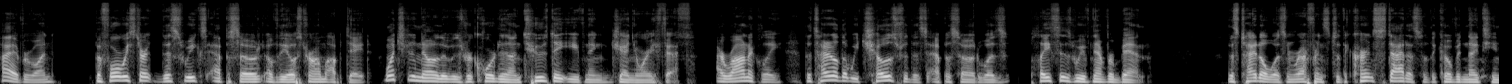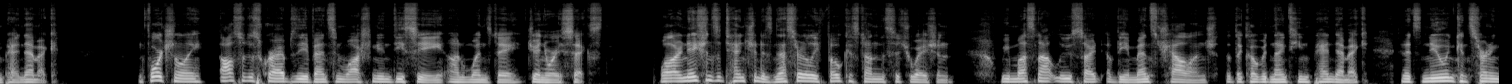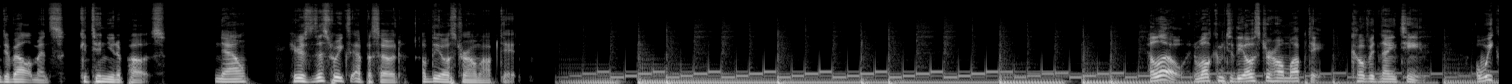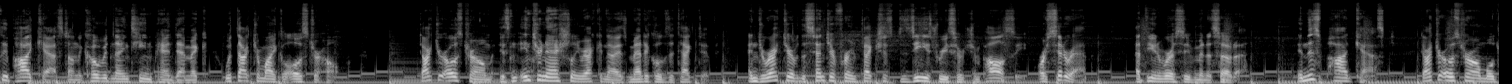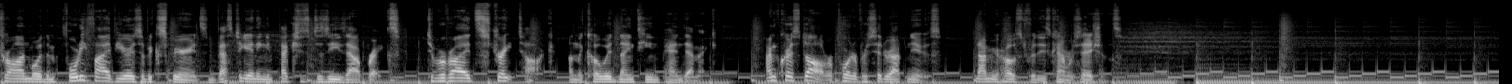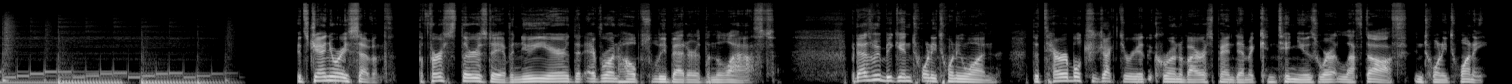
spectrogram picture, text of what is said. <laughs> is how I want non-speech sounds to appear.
Hi, everyone. Before we start this week's episode of the Osterholm Update, I want you to know that it was recorded on Tuesday evening, January 5th. Ironically, the title that we chose for this episode was Places We've Never Been. This title was in reference to the current status of the COVID 19 pandemic. Unfortunately, it also describes the events in Washington, D.C. on Wednesday, January 6th. While our nation's attention is necessarily focused on the situation, we must not lose sight of the immense challenge that the COVID 19 pandemic and its new and concerning developments continue to pose. Now, here's this week's episode of the Osterholm Update. Hello, and welcome to the Osterholm Update COVID 19, a weekly podcast on the COVID 19 pandemic with Dr. Michael Osterholm. Dr. Osterholm is an internationally recognized medical detective and director of the Center for Infectious Disease Research and Policy, or CIDRAP, at the University of Minnesota. In this podcast, Dr. Osterholm will draw on more than 45 years of experience investigating infectious disease outbreaks to provide straight talk on the COVID 19 pandemic. I'm Chris Dall, reporter for CIDRAP News, and I'm your host for these conversations. It's January 7th, the first Thursday of a new year that everyone hopes will be better than the last. But as we begin 2021, the terrible trajectory of the coronavirus pandemic continues where it left off in 2020.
